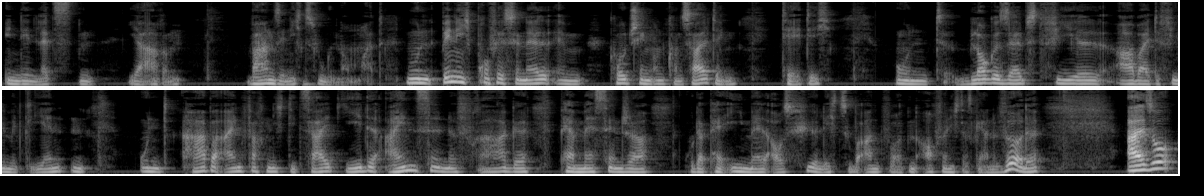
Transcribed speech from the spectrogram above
in den letzten Jahren wahnsinnig zugenommen hat. Nun bin ich professionell im Coaching und Consulting tätig und blogge selbst viel, arbeite viel mit Klienten und habe einfach nicht die Zeit, jede einzelne Frage per Messenger oder per E-Mail ausführlich zu beantworten, auch wenn ich das gerne würde. Also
